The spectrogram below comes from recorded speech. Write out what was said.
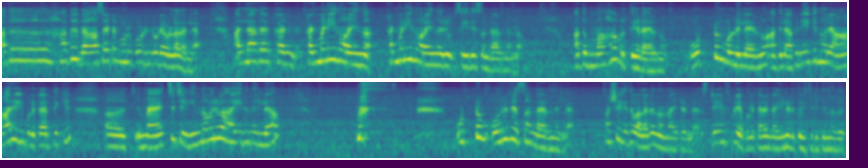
അത് അത് ദാസേട്ടൻ കോഴിക്കോടിന്റെ കൂടെ ഉള്ളതല്ല. അല്ലാതെ കൺ കൺമണി എന്ന് പറയുന്ന കൺമണി എന്ന് പറയുന്ന ഒരു സീരീസ് ഉണ്ടായിരുന്നല്ലോ. അത് മഹാവൃത്തികേടായിരുന്നു. ഒട്ടും കൊള്ളില്ലായിരുന്നു. അതിൽ അഭിനയിക്കുന്നവരാരും ഈ പുള്ളിക്കാരത്തേക്ക് മാച്ച് ചെയ്യുന്നവരും ആയിരുന്നില്ല. ഒട്ടും ഒരു രസം ഉണ്ടായിരുന്നില്ല. പക്ഷേ ഇത് വളരെ നന്നായിട്ടുണ്ട്. സ്റ്റേ ഫ്രീ പുള്ളിക്കാരൻ കയ്യിലെടുത്ത് വെച്ചിരിക്കുന്നത്.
